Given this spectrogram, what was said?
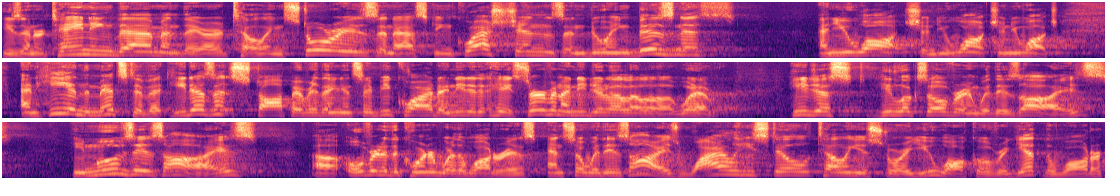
he's entertaining them, and they are telling stories and asking questions and doing business. And you watch and you watch and you watch. And he, in the midst of it, he doesn't stop everything and say, Be quiet, I need it. Hey, servant, I need you, la, la, la, whatever. He just, he looks over and with his eyes, he moves his eyes uh, over into the corner where the water is. And so, with his eyes, while he's still telling his story, you walk over, get the water,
